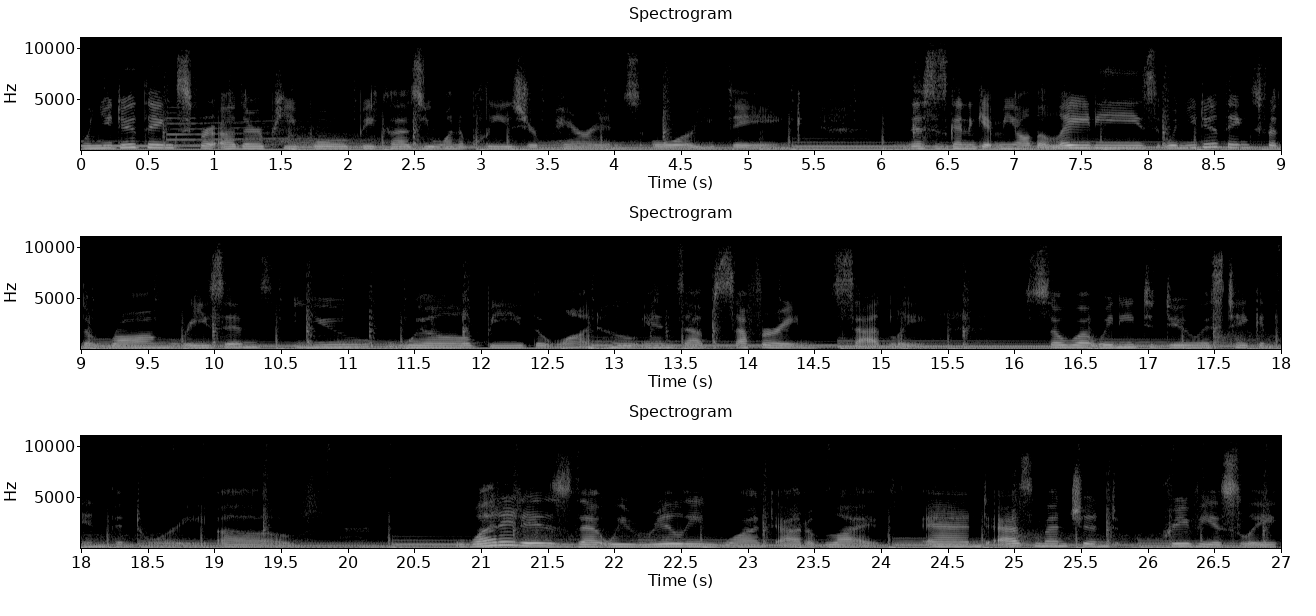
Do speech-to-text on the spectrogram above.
When you do things for other people because you want to please your parents or you think this is going to get me all the ladies. When you do things for the wrong reasons, you will be the one who ends up suffering, sadly. So, what we need to do is take an inventory of what it is that we really want out of life. And as mentioned previously,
